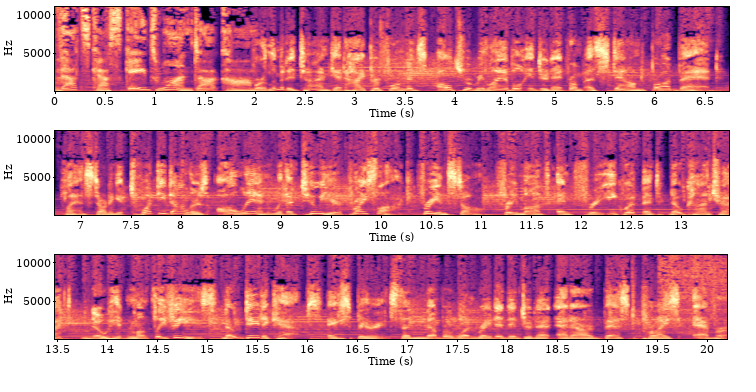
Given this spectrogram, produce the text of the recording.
That's cascades1.com. For a limited time, get high performance, ultra reliable internet from Astound Broadband. Plans starting at $20 all in with a two year price lock. Free install, free month, and free equipment. No contract, no hidden monthly fees, no data caps. Experience the number one rated internet at our best price ever.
